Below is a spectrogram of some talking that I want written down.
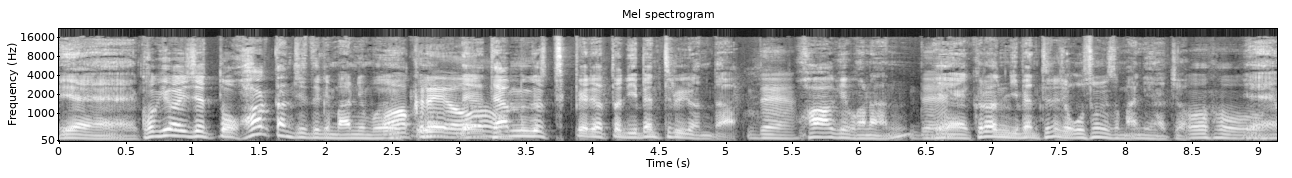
예. 거기가 이제 또 화학 단지들이 많이 모여. 아, 그래요? 네, 대한민국에서 특별히 어떤 이벤트를 연다. 네. 화학에 관한. 네. 예, 그런 이벤트는 이제 오송에서 많이 하죠. 어허. 예.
